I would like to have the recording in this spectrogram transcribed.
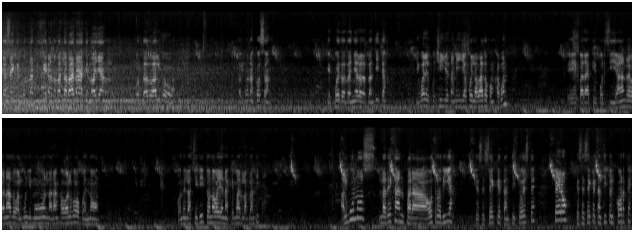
ya sé que con una tijera nomás lavada, que no hayan cortado algo, alguna cosa que pueda dañar a la plantita. Igual el cuchillo también ya fue lavado con jabón. Eh, para que por si han rebanado algún limón, naranja o algo, pues no. Con el acidito no vayan a quemar la plantita. Algunos la dejan para otro día, que se seque tantito este, pero que se seque tantito el corte.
